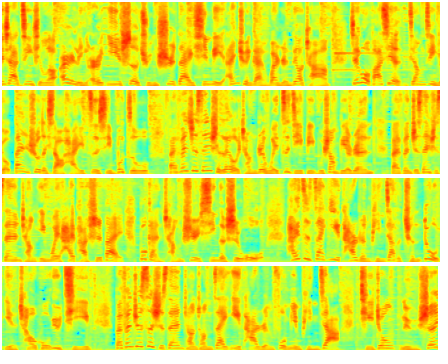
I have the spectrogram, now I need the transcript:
天下进行了二零二一社群世代心理安全感万人调查，结果发现，将近有半数的小孩自信不足，百分之三十六常认为自己比不上别人，百分之三十三常因为害怕失败不敢尝试新的事物，孩子在意他人评价的程度也超乎预期，百分之四十三常常在意他人负面评价，其中女生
